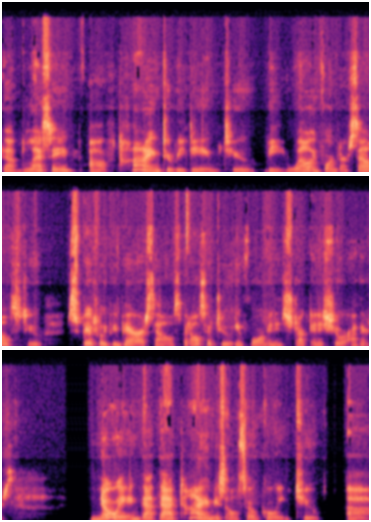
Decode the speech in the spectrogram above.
the blessing of time to redeem, to be well informed ourselves, to spiritually prepare ourselves, but also to inform and instruct and assure others. Knowing that that time is also going to uh,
